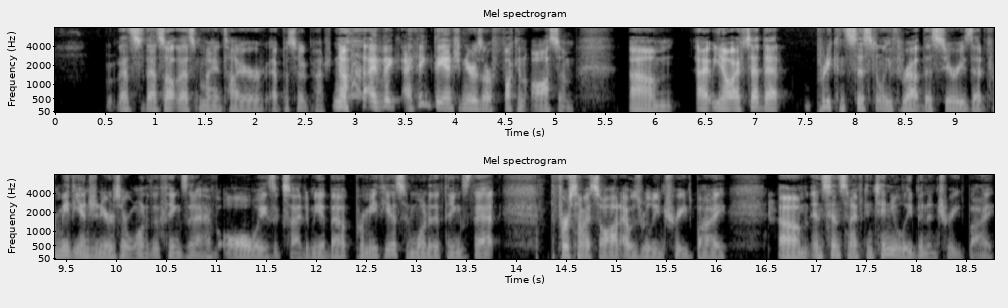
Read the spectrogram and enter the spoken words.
that's that's all. That's my entire episode. Con- no, I think I think the engineers are fucking awesome. Um, I you know I've said that pretty consistently throughout this series that for me the engineers are one of the things that have always excited me about Prometheus and one of the things that the first time I saw it I was really intrigued by, um, and since then I've continually been intrigued by.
